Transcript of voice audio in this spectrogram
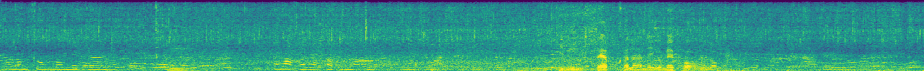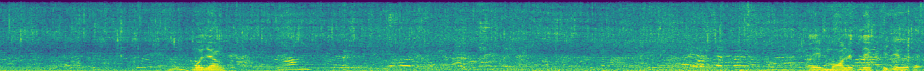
เอาซุปลงอีกได้อืมเพราะว่าเขาจะตักน้ำซุปกินแซ่บขนาดนี้ก็ไม่พอหรอก หมดยังแล้ว อะ ไรหม้อเล็กๆคือเยอะเลย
